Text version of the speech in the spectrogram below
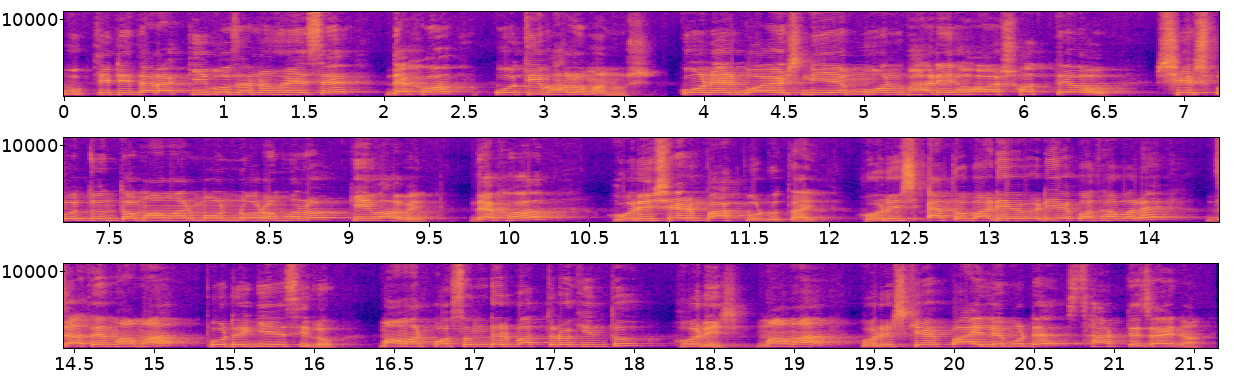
উক্তিটি দ্বারা কি বোঝানো হয়েছে? দেখো, অতি ভালো মানুষ। কোনের বয়স নিয়ে মন ভারী হওয়া সত্ত্বেও শেষ পর্যন্ত মামার মন নরম হলো কীভাবে? দেখো, হরিশের বাকপটুতায় হরিশ এত বাড়িয়ে বাড়িয়ে কথা বলে যাতে মামা পটে গিয়েছিল। মামার পছন্দের পাত্র কিন্তু হরিশ। মামা হরিশকে পাইলে মোটে ছাড়তে চায় না।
